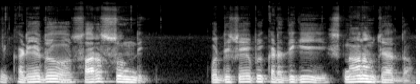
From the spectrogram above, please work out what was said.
ఇక్కడేదో సరస్సు ఉంది. కొద్దిసేపు ఇక్కడ దిగి స్నానం చేద్దాం.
